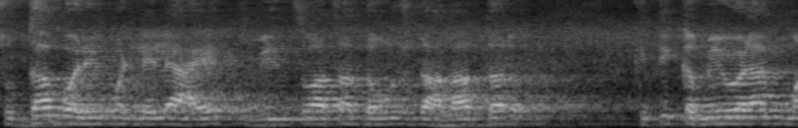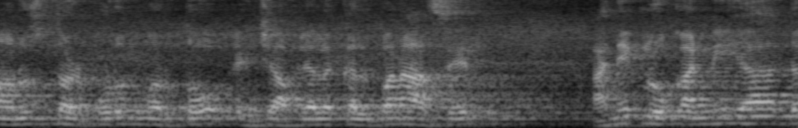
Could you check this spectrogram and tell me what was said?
सुद्धा बळी पडलेले आहेत. विंचवाचा दंश झाला तर किती कमी वेळात माणूस तडफडून मरतो याची आपल्याला कल्पना असेल. अनेक लोकांनी या the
